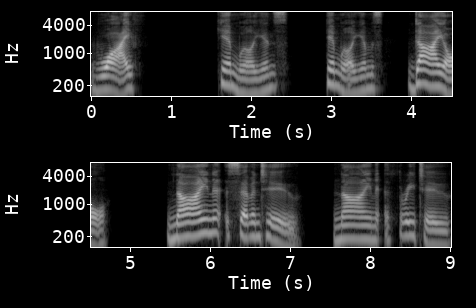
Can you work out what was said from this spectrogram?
wife, Kim Williams, Kim Williams, dial 972 932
